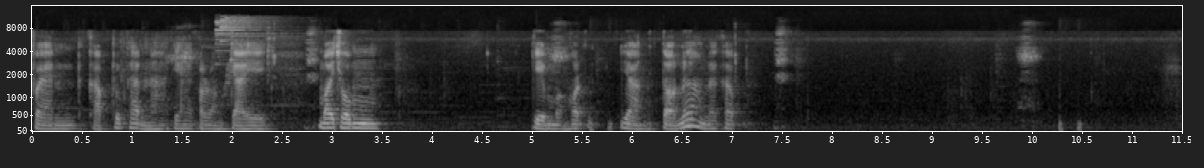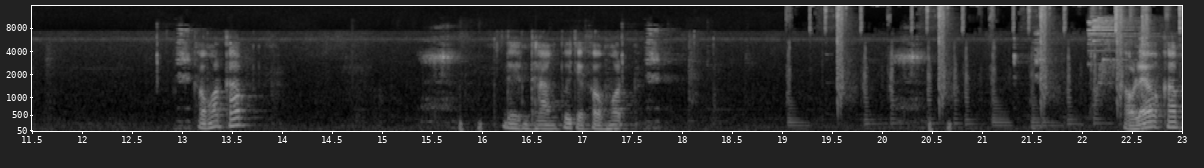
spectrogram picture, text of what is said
แฟนคลับทุกท่านนะ ที่ให้กำลังใจมาชมเกมบังฮอตอย่างต่อเนื่องนะครับเข้าฮอตครับ เดินทางเพื่อจะเข้าฮอต เข้าแล้วครับ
